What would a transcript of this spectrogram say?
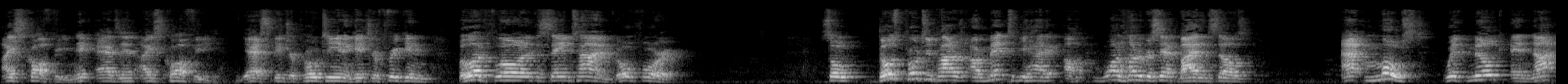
Iced coffee. Nick adds in iced coffee. Yes, get your protein and get your freaking blood flowing at the same time. Go for it. So those protein powders are meant to be had 100% by themselves, at most with milk and not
